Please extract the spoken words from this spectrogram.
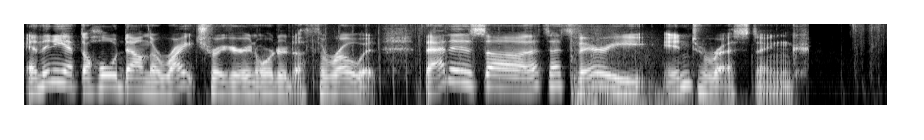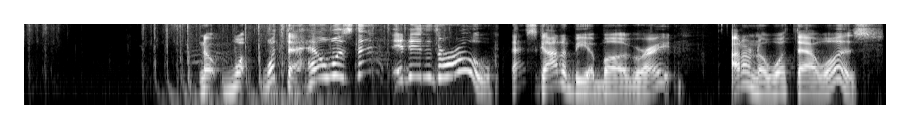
and then you have to hold down the right trigger in order to throw it. That is uh, that's that's very interesting. No, what what the hell was that? It didn't throw. That's got to be a bug, right? I don't know what that was.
